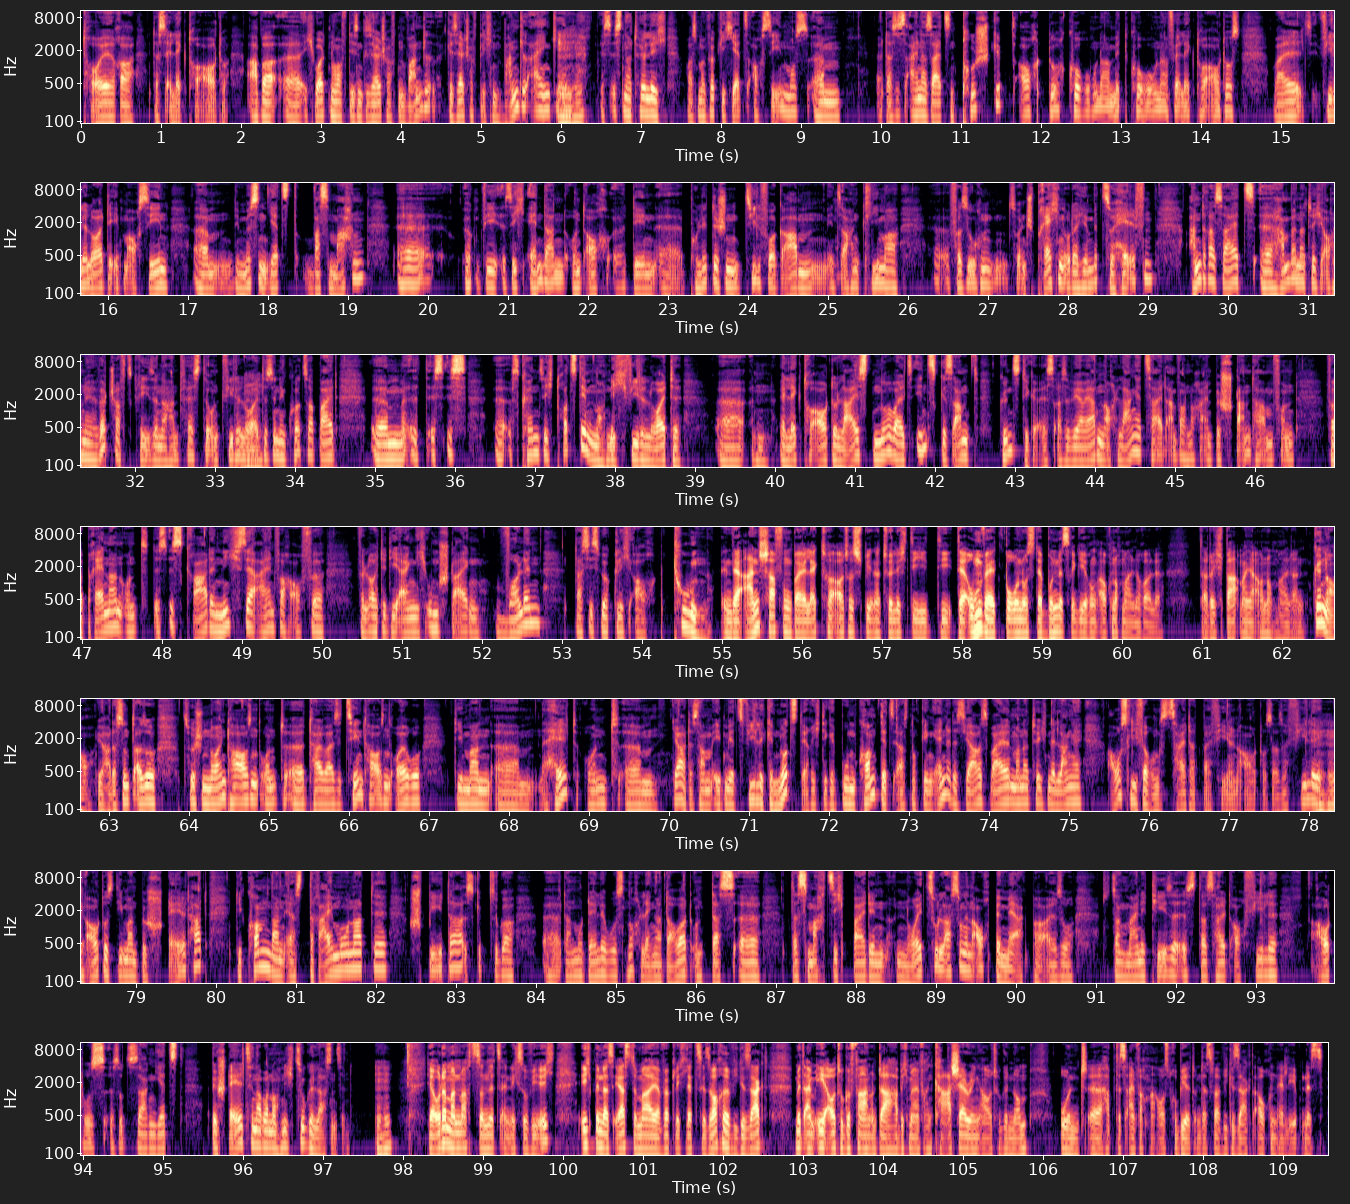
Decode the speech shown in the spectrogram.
teurer, das Elektroauto. Aber äh, ich wollte nur auf diesen gesellschaftlichen Wandel, gesellschaftlichen Wandel eingehen. Mhm. Es ist natürlich, was man wirklich jetzt auch sehen muss, ähm, dass es einerseits einen Push gibt, auch durch Corona, mit Corona für Elektroautos, weil viele Leute eben auch sehen, ähm, die müssen jetzt was machen, äh, irgendwie sich ändern und auch äh, den äh, politischen Zielvorgaben in Sachen Klima äh, versuchen zu entsprechen oder hier mitzuhelfen. Andererseits äh, haben wir natürlich auch eine Wirtschaftskrise in der Handfeste und viele mhm. Leute sind in Kurzarbeit. Ähm, es ist, äh, es können sich trotzdem noch nicht viele Leute äh, ein Elektroauto leisten, nur weil es insgesamt günstiger ist. Also wir werden auch lange Zeit einfach noch einen Bestand haben von Verbrennern und das ist gerade nicht sehr einfach auch für für Leute, die eigentlich umsteigen wollen, sie es wirklich auch tun. In der Anschaffung bei Elektroautos spielt natürlich die, die, der Umweltbonus der Bundesregierung auch nochmal eine Rolle. Dadurch spart man ja auch nochmal dann. Genau, ja, das sind also zwischen 9.000 und äh, teilweise 10.000 Euro, die man ähm, hält. Und ähm, ja, das haben eben jetzt viele genutzt. Der richtige Boom kommt jetzt erst noch gegen Ende des Jahres, weil man natürlich eine lange Auslieferungszeit hat bei vielen Autos. Also viele mhm. Autos, die man bestellt hat, die kommen dann erst drei Monate später. Es gibt sogar äh, dann Modelle, wo es noch länger dauert. Und das, äh, das macht sich bei den Neuzulassungen auch bemerkbar. Also sozusagen meine These ist, dass halt auch viele Autos sozusagen jetzt bestellt sind, aber noch nicht zugelassen sind. Mhm. Ja, oder man macht es dann letztendlich so wie ich. Ich bin das erste Mal ja wirklich letzte Woche, wie gesagt, mit einem E-Auto gefahren und da habe ich mir einfach ein Carsharing-Auto genommen und äh, habe das einfach mal ausprobiert und das war wie gesagt auch ein Erlebnis.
